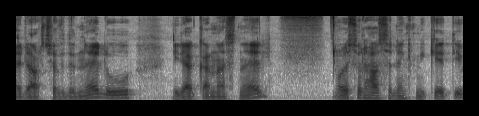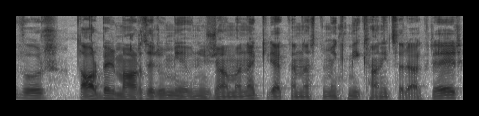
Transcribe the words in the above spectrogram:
մեր արժեվ դնել ու իրականացնել։ Այսօր հասել ենք մի կետի, որ տարբեր մարզերում միևնույն ժամանակ իրականացնում ենք մի քանի ծրագրեր,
